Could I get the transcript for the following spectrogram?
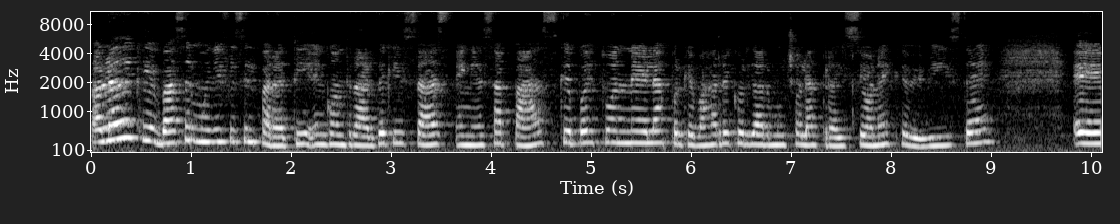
Habla de que va a ser muy difícil para ti encontrarte quizás en esa paz que pues tú anhelas porque vas a recordar mucho las traiciones que viviste. Eh,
